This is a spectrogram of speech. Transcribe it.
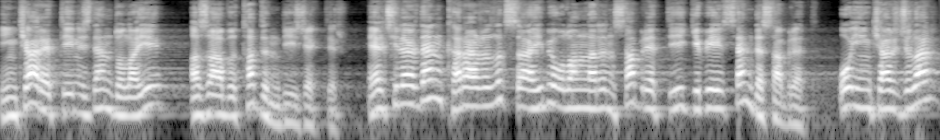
inkar ettiğinizden dolayı azabı tadın diyecektir. Elçilerden kararlılık sahibi olanların sabrettiği gibi sen de sabret. O inkarcılar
